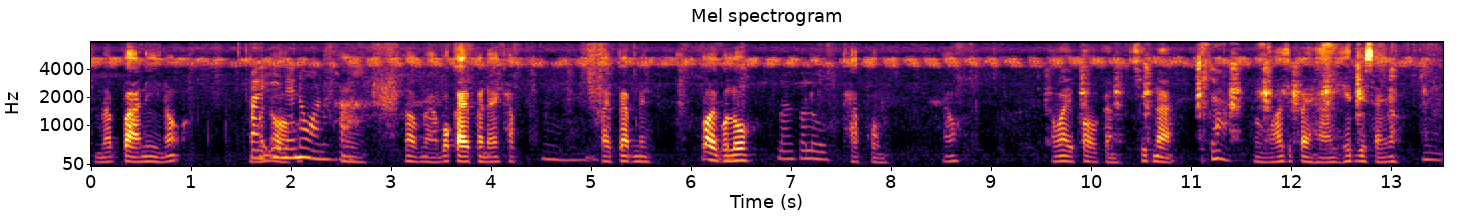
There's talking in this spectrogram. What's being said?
สำหรับปลานี่เนาะไปอีกแน่นอนค่ะเออรอบหน้าบ่ไกลปานใดครับแม่ไปแป๊บหนึงร้อยกว่าโลร้อยกว่าโลครับผมเอาเอาไว้พ่อกันคลิปหน้าจ้าผมว่าสิไปหาเฮ็ดอยู่ไสเนาะอืม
